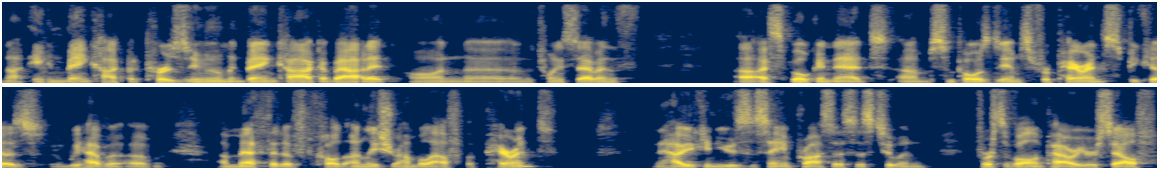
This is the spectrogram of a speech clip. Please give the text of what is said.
not in Bangkok, but per Zoom in Bangkok about it on uh, the 27th. Uh, I've spoken at um, symposiums for parents because we have a, a, a, method of called Unleash Your Humble Alpha Parent, and how you can use the same processes to, and first of all, empower yourself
